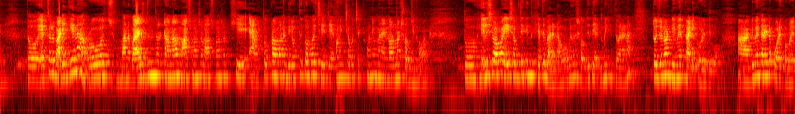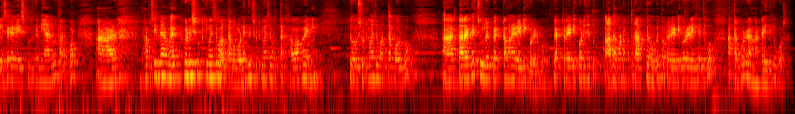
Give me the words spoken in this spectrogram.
তো অ্যাকচুয়ালি বাড়ি গিয়ে না রোজ মানে বাইশ দিন ধরে টানা মাছ, মাংস মাছ, মাংস খেয়ে এতটা মানে বিরক্তিকর হয়েছে যে এখন ইচ্ছা করছে একটুখানি মানে নর্মাল সবজি খাওয়ার। তো এলিশা বাবা এই সবজি কিন্তু খেতে পারে না। ও কিন্তু সবজি দিয়ে একদমই খেতে পারে না। তো জন্য ডিমের কারি করে দেবো। আর ডিমের কারিটা পরে করব। এলিশাকে স্কুল থেকে নিয়ে আসব তারপর। আর ভাবছি না, একটুখানি শুটকি মাছে ভর্তা করব। অনেকদিন শুটকি মাছে ভর্তা খাওয়া হয়নি। তো শুটকি মাছের ভর্তা করব। আর তার আগে চুলের প্যাকটা মানে রেডি করে নেব। প্যাকটা রেডি করে যেহেতু আধা ঘণ্টা মতো রাখতে হবে, তো ওটা রেডি করে রেখে দেবো। আর তারপরে রান্নাটা এদিকে বসাবো।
